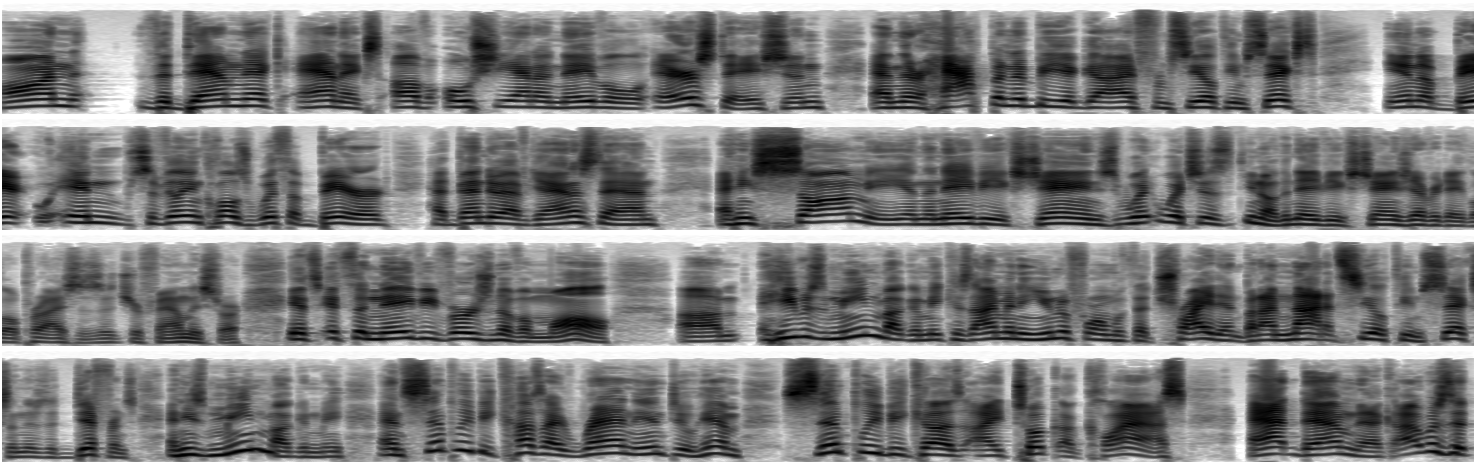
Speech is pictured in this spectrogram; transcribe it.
on the Dam-Neck Annex of Oceana Naval Air Station, and there happened to be a guy from SEAL Team Six in a beard, in civilian clothes with a beard, had been to Afghanistan, and he saw me in the Navy Exchange, which is you know the Navy Exchange, everyday low prices. It's your family store. It's it's the Navy version of a mall. Um, he was mean mugging me because I'm in a uniform with a trident, but I'm not at SEAL Team Six, and there's a difference. And he's mean mugging me, and simply because I ran into him, simply because I took a class at Dam-Neck, I was at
